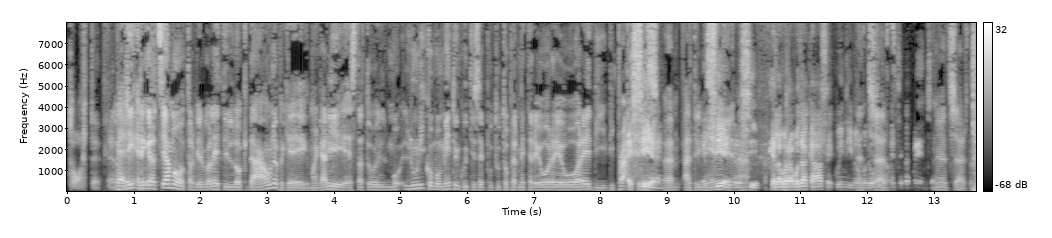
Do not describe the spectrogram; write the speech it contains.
torte. Beh, ri- ringraziamo tra virgolette il lockdown perché magari è stato mo- l'unico momento in cui ti sei potuto permettere ore e ore di, di Eh practice, sì, eh. ehm, Eh altrimenti... sì, eh, eh. sì, perché lavoravo da casa e quindi me lo Eh, potevo certo. finalmente permettere. Eh, certo.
